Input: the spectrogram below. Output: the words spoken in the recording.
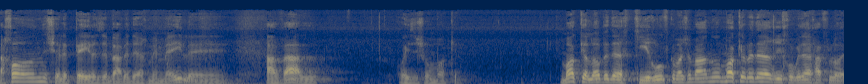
נכון שלפעיל זה בא בדרך ממילא, אבל הוא איזשהו מוקר. מוקר לא בדרך קירוב, כמו שאמרנו, מוקר בדרך ריחוק, בדרך אפלואה.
